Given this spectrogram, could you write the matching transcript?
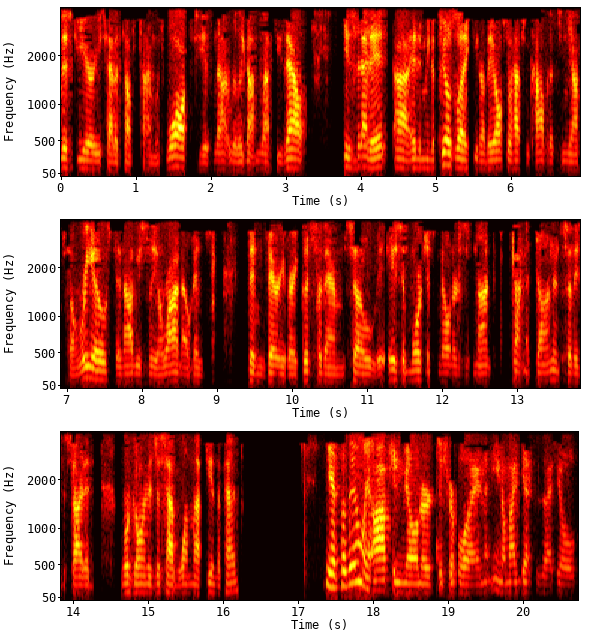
this year. He's had a tough time with walks. He has not really gotten lefties out is that it? Uh, and I mean, it feels like you know they also have some confidence in Yacksel Rios, and obviously Arano has been very, very good for them. So is it more just Milner's has not gotten it done, and so they decided we're going to just have one lefty in the pen? Yeah, so they only optioned Milner to AAA, and you know my guess is that he'll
